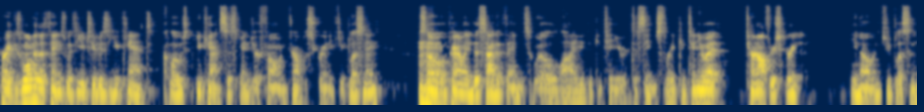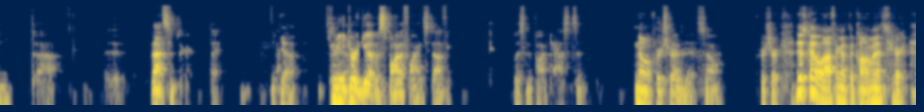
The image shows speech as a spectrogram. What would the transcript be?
right, because one of the things with YouTube is you can't close, you can't suspend your phone, turn off the screen, and keep listening. Mm-hmm. So apparently, this side of things will allow you to continue to seamlessly continue it, turn off your screen, you know, and keep listening. Uh, that seems like a thing. Yeah. yeah. I mean, yeah. you can already do that with Spotify and stuff. Listen to podcasts and no, for sure. It, so for sure. I'm just kind of laughing at the comments here.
